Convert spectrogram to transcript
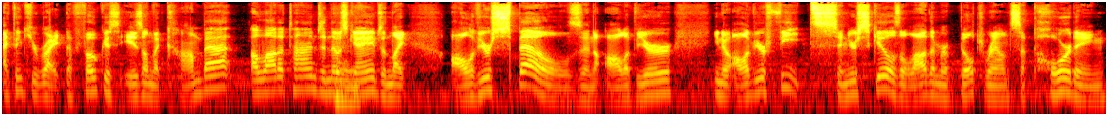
I think you're right. The focus is on the combat a lot of times in those Mhm. games, and like all of your spells and all of your, you know, all of your feats and your skills. A lot of them are built around supporting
